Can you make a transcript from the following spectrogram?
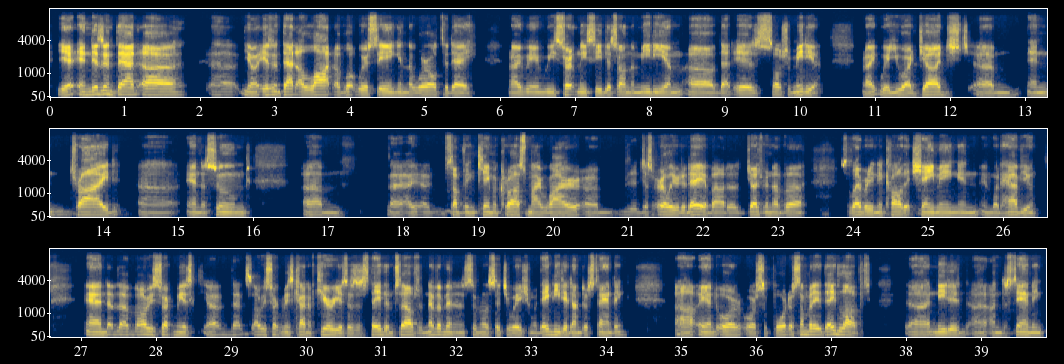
Yeah, and isn't that uh, uh, you know isn't that a lot of what we're seeing in the world today? Right, we we certainly see this on the medium uh, that is social media, right, where you are judged um, and tried uh, and assumed. Um, I, I, something came across my wire um, just earlier today about a judgment of a celebrity, and they called it shaming and and what have you. And that- always struck me as uh, that's always struck me as kind of curious, as they themselves have never been in a similar situation where they needed understanding uh, and or or support, or somebody they loved uh, needed uh, understanding.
